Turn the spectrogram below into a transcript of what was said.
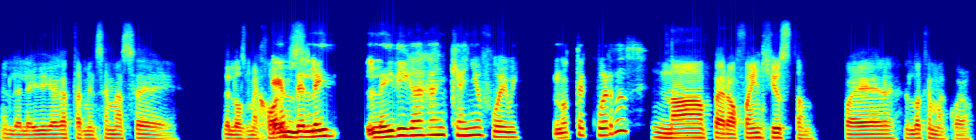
El de Lady Gaga también se me hace de los mejores. El de Lady, Lady Gaga, ¿en qué año fue, güey? ¿No te acuerdas? No, pero fue en Houston. Fue, es lo que me acuerdo.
